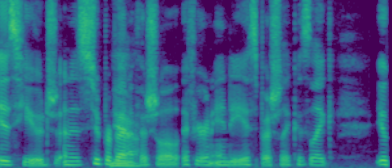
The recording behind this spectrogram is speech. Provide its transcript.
is huge and is super Yeah. beneficial if you're an indie especially because like you'll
